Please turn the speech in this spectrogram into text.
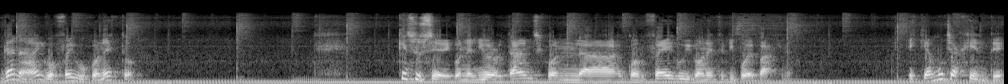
¿Gana algo Facebook con esto? ¿Qué sucede con el New York Times, con, la, con Facebook y con este tipo de páginas? Es que a mucha gente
